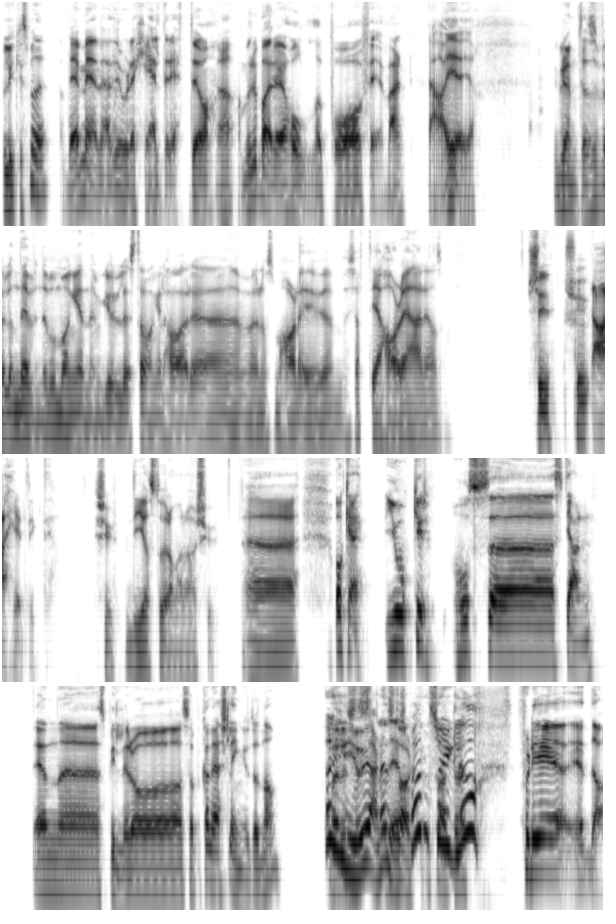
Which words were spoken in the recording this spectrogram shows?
Lykkes med det. Det mener jeg de gjorde helt rett i òg. Ja. Da må du bare holde på feberen. Ja, ja, ja. Glemte jeg selvfølgelig å nevne hvor mange NM-gull Stavanger har. eh, Er det noen som har det i huet? Jeg har det her, jeg, altså. Sju. Ja, helt riktig. Sju. De og Storhamar har sju. Uh, ok, Joker hos uh, Stjernen. En uh, spiller og så Kan jeg slenge ut et navn? Bare gjør gjerne det, Spen. Espen. Så hyggelig, da. Fordi da,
